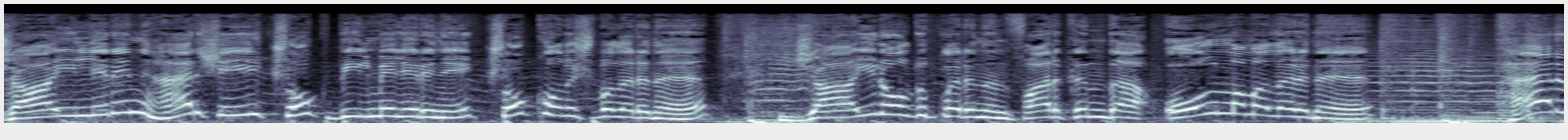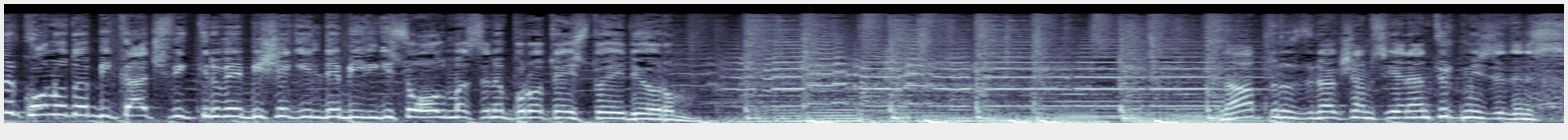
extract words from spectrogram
Cahillerin her şeyi çok bilmelerini, çok konuşmalarını, cahil olduklarının farkında olmamalarını, her konuda birkaç fikri ve bir şekilde bilgisi olmasını protesto ediyorum. Ne yaptınız dün akşam CNN Türk mü izlediniz?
